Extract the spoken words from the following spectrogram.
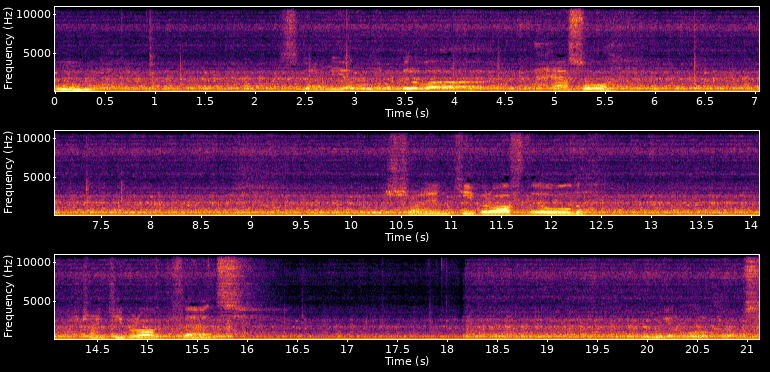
Ooh. This is gonna be a little bit of a hassle. Just try and keep it off the old. Just try and keep it off the fence. We getting a little close.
